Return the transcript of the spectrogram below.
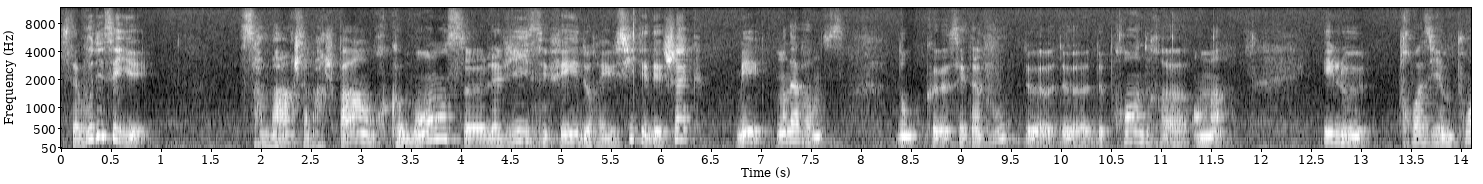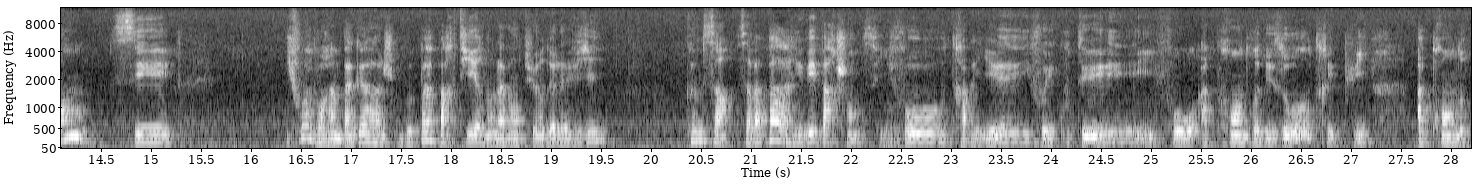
C'est à vous d'essayer. Ça marche, ça marche pas, on recommence. La vie, c'est fait de réussite et d'échecs, mais on avance. Donc euh, c'est à vous de, prendre euh, en main. Et le troisième point, c'est il faut avoir un bagage. On ne peut pas partir dans l'aventure de la vie comme ça. Ça ne va pas arriver par chance. Il faut travailler, il faut écouter, il faut apprendre des autres et puis apprendre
